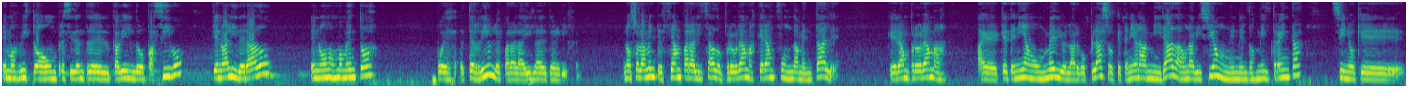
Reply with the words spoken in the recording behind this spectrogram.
Hemos visto a un presidente del Cabildo pasivo que no ha liderado en unos momentos pues terribles para la isla de Tenerife. No solamente se han paralizado programas que eran fundamentales, que eran programas eh, que tenían un medio largo plazo, que tenían una mirada, una visión en el 2030, sino que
